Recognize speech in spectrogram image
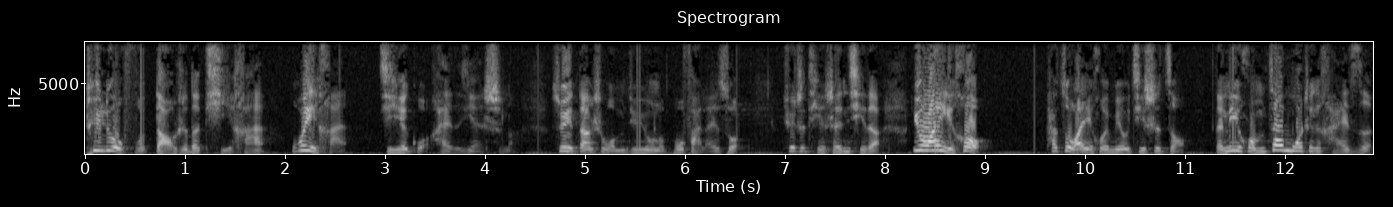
退六腑导致的体寒。胃寒，结果孩子厌食了，所以当时我们就用了补法来做，确实挺神奇的。用完以后，他做完以后也没有及时走，等了一会儿我们再摸这个孩子，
